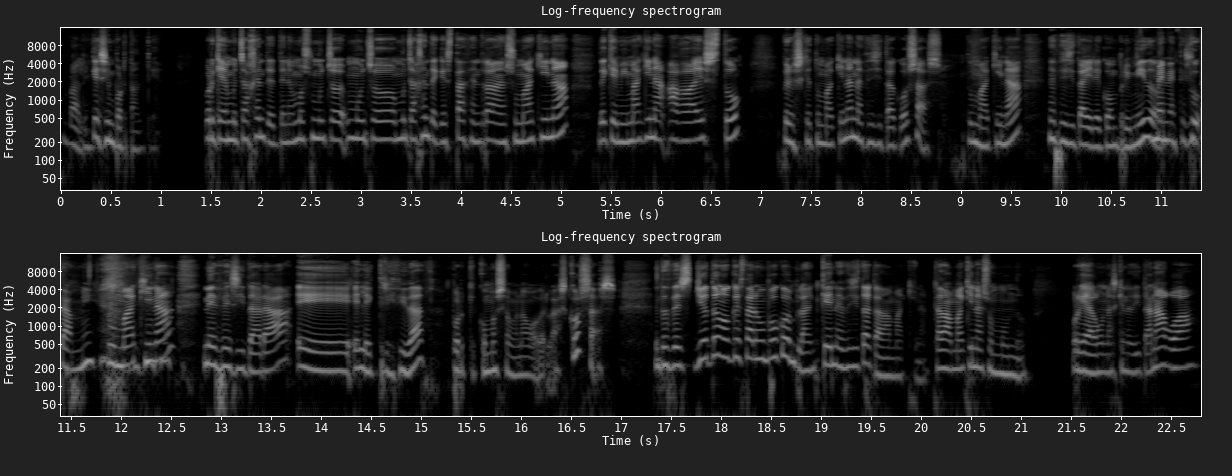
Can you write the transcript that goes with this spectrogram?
Vale. que es importante. Porque hay mucha gente, tenemos mucho, mucho, mucha gente que está centrada en su máquina, de que mi máquina haga esto, pero es que tu máquina necesita cosas. Tu máquina necesita aire comprimido. Me necesita a mí. tu máquina necesitará eh, electricidad, porque cómo se van a mover las cosas. Entonces yo tengo que estar un poco en plan, ¿qué necesita cada máquina? Cada máquina es un mundo. Porque hay algunas que necesitan agua,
